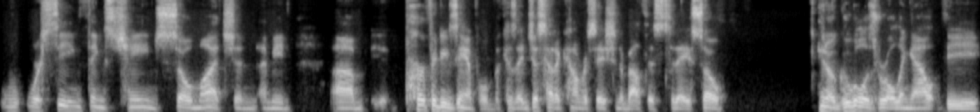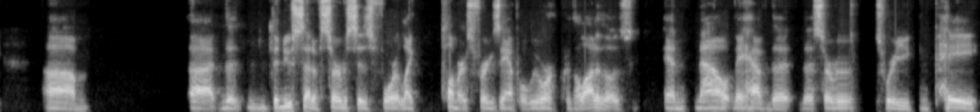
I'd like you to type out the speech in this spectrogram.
we're seeing things change so much, and I mean, um, perfect example because I just had a conversation about this today. So, you know, Google is rolling out the um, uh, the the new set of services for like plumbers, for example. We work with a lot of those and now they have the the service where you can pay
